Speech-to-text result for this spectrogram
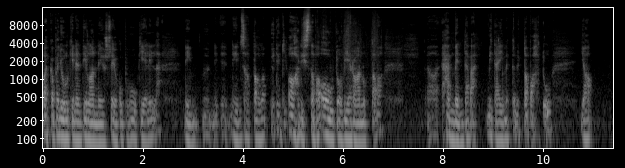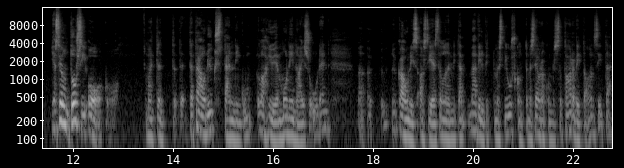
vaikkapa julkinen tilanne, jossa joku puhuu kielillä, niin, niin, niin saattaa olla jotenkin ahdistava, outo, vieraannuttava, äh, hämmentävä, mitä ihmettä nyt tapahtuu. Ja, ja se on tosi ok. Mä ajattelen, että tämä on yksi tämän niin kuin lahjojen moninaisuuden äh, kaunis asia sellainen, mitä mä vilpittömästi uskon, että me seurakunnassa tarvitaan sitä,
